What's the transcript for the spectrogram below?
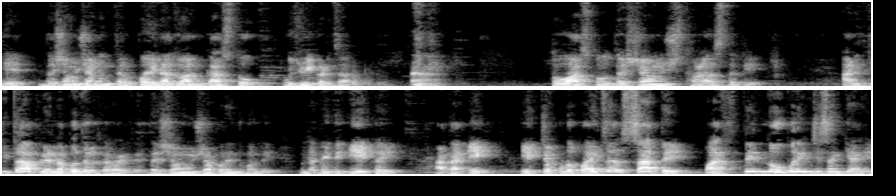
हे दशांशानंतर पहिला जो अंक असतो उजवीकडचा तो असतो दशांश स्थळ असतं ते. आणि तिथं आपल्याला बदल करायचा आहे दशांशापर्यंत म्हणले. म्हणजे आता इथे एक आहे. आता एक एकच्या पुढे पाहायचं सात आहे. पाच ते नऊ पर्यंतची संख्या आहे.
